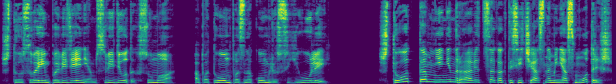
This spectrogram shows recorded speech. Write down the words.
что своим поведением сведет их с ума, а потом познакомлю с Юлей...» «Что-то мне не нравится, как ты сейчас на меня смотришь»,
